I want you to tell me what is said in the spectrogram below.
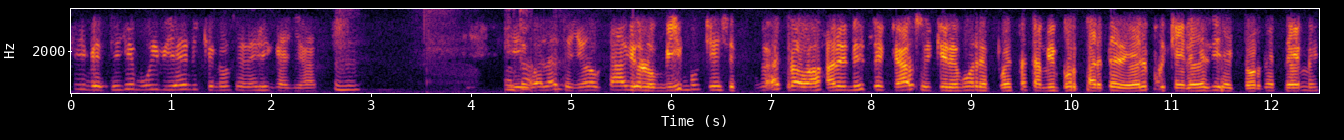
que investigue muy bien y que no se deje engañar. Uh -huh. Entonces, igual al señor Octavio lo mismo que se ponga a trabajar en este caso y queremos respuesta también por parte de él porque él es el director de PEME.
